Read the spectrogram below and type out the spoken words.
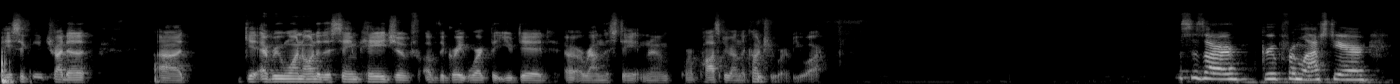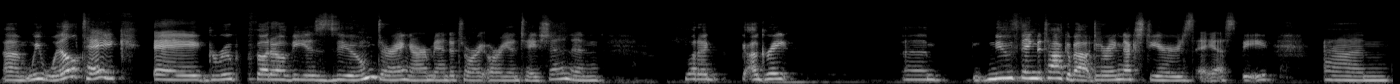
basically try to uh, get everyone onto the same page of, of the great work that you did around the state and um, or possibly around the country wherever you are. This is our group from last year. Um, we will take a group photo via Zoom during our mandatory orientation. And what a, a great um, new thing to talk about during next year's ASB. Um,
